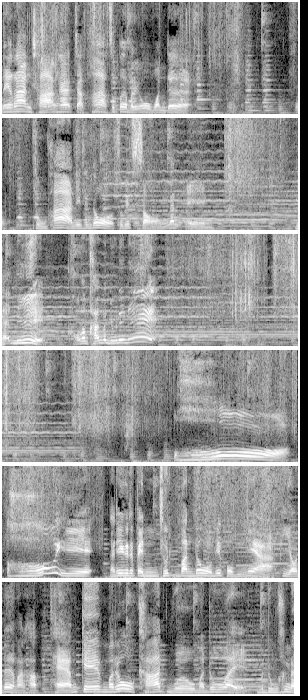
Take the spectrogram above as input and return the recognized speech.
ในร่างช้างฮะ จากภาค Super Mario Wonder ถุงผ้า Nintendo Switch 2 นั่นเอง และนี่ ของสำคัญมันอยู่ในนี้ โอ้โหโอ้ยและนี่ก็จะเป็นชุดบันโดที่ผมเนี่ยพ r ออเดอร์มาครับ แถมเกม Mario Kart World มาด้วย มาดูข้างใน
